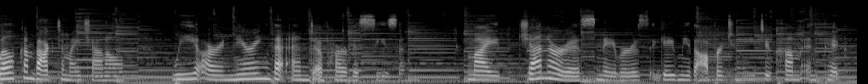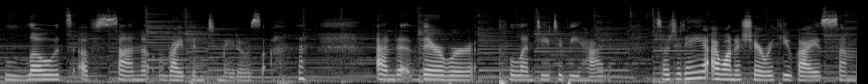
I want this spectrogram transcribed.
Welcome back to my channel. We are nearing the end of harvest season. My generous neighbors gave me the opportunity to come and pick loads of sun ripened tomatoes, and there were plenty to be had. So today I want to share with you guys some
